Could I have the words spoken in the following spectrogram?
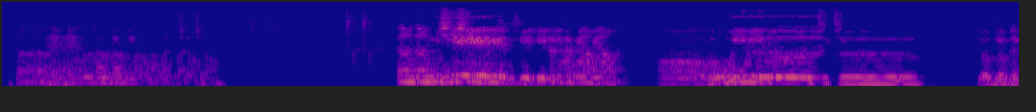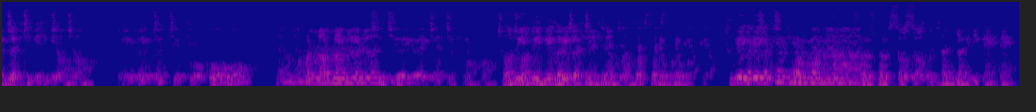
그 다음에 column이 가로 맞죠? 일단 동시에 두 개를 하면 어, row는 지금 여기가 찍히겠죠? 여기가 column이는 지금 여기가 찍히고 점이 두 개가 찍히는지 한번 테스트 해볼게요. 두 개가 찍히면 벌써 된다는 얘기인데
